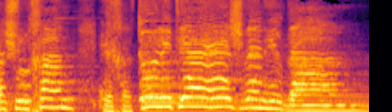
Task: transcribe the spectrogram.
לשולחן, איך חתול התייאש ונרדם.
